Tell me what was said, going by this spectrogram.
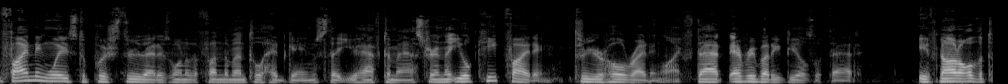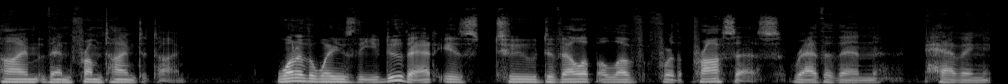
Finding ways to push through that is one of the fundamental head games that you have to master and that you'll keep fighting through your whole writing life. That everybody deals with that. If not all the time, then from time to time. One of the ways that you do that is to develop a love for the process rather than having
